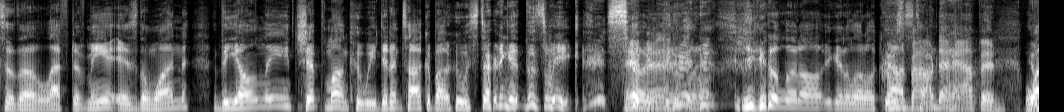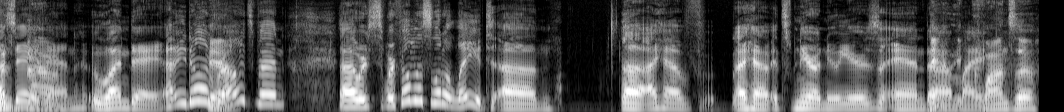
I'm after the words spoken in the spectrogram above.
to the left of me is the one, the only Chip Monk, who we didn't talk about who was starting it this week. So Hey, you, get a little, you get a little, you get a little It cross was bound to happen. It One day, bound. man. One day. How you doing, Yeah. bro? It's been. Uh, we're we're filming this a little late. Um, uh, I have I have it's near a New Year's and Yeah, uh, my Kwanzaa,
